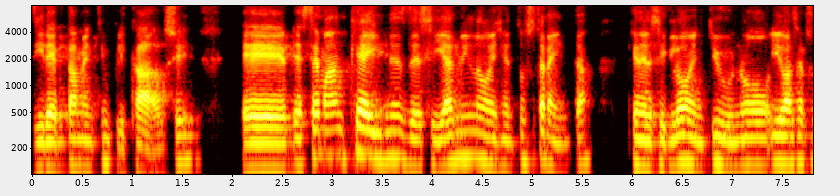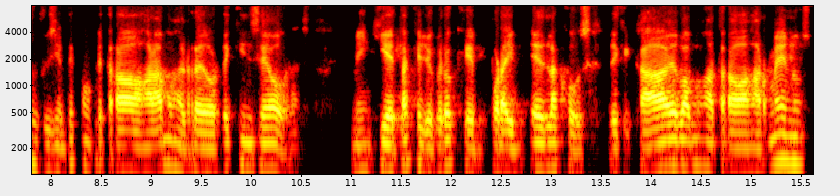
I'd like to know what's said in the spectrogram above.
directamente implicado, ¿sí? este man Keynes decía en 1930 que en el siglo XXI iba a ser suficiente con que trabajáramos alrededor de 15 horas me inquieta que yo creo que por ahí es la cosa, de que cada vez vamos a trabajar menos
